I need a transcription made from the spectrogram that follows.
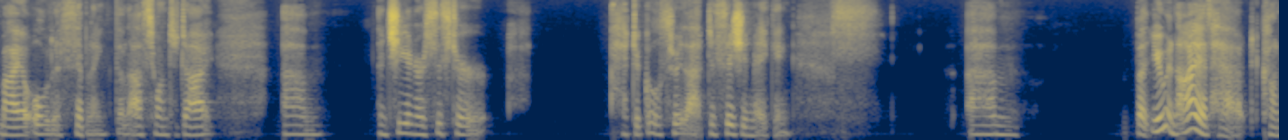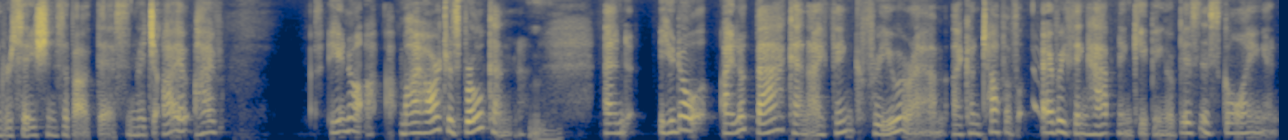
my oldest sibling, the last one to die. Um, and she and her sister had to go through that decision making. Um, but you and I have had conversations about this in which I, I, you know, my heart was broken. Mhm. And, you know, I look back and I think for you, Ram, like on top of everything happening, keeping your business going and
